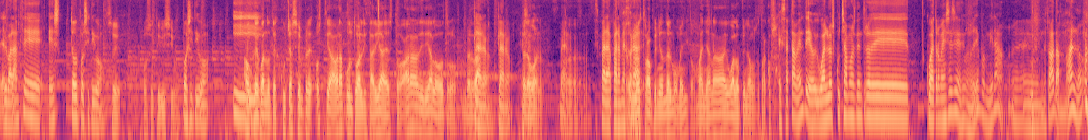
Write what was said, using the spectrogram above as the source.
el balance es todo positivo, Sí, positivísimo. positivo. Y Aunque cuando te escuchas siempre, hostia, ahora puntualizaría esto, ahora diría lo otro, ¿verdad? Claro, claro. Pero bueno, Bueno, eh, es para, para es mejorar. nuestra opinión del momento. Mañana igual opinamos otra cosa. Exactamente, o igual lo escuchamos dentro de cuatro meses y decimos, oye, pues mira, eh, no estaba tan mal, ¿no?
